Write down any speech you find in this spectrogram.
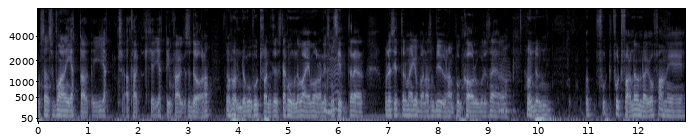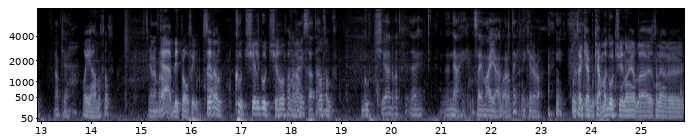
Och sen så får han en hjärta, hjärtattack, hjärtinfarkt och så dör han. Och hunden går fortfarande till stationen varje morgon liksom och sitter där. Och där sitter de här gubbarna som bjuder han på en korv och sådär. Och hunden fort, fortfarande undrar ju vad fan är... Okej. Var är han någonstans? Är den bra? Jävligt bra film. Se Ja. den. Gucci eller Gucci eller vad fan han har missat den. Något sånt. Gucci hade varit... Nej, säger Maja, vår tekniker idag. Då tänker jag på Kamaguchi, någon jävla sån här eh,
